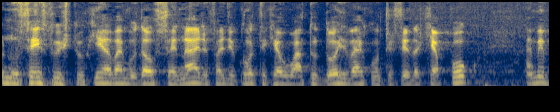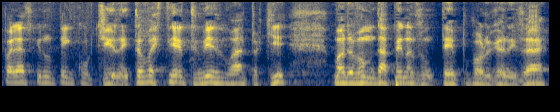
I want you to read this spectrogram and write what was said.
não sei se o Estuquinha vai mudar o cenário, faz de conta que é o ato 2, vai acontecer daqui a pouco. A mim parece que não tem cortina, então vai ter esse mesmo ato aqui, mas nós vamos dar apenas um tempo para organizar,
